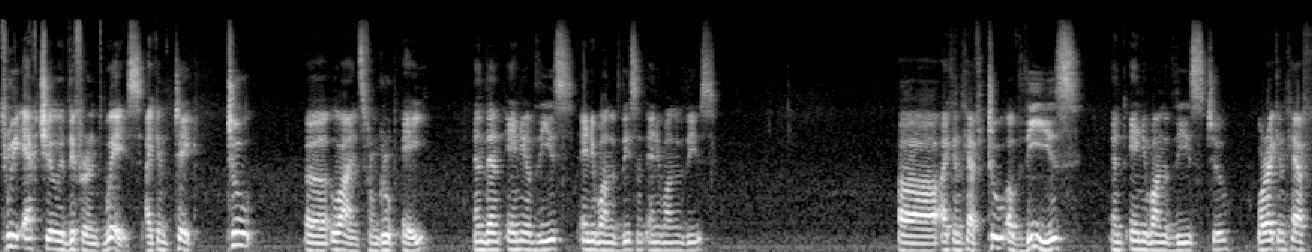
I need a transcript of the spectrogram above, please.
three actually different ways. I can take two uh, lines from group A and then any of these, any one of these and any one of these. Uh, I can have two of these and any one of these two or I can have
